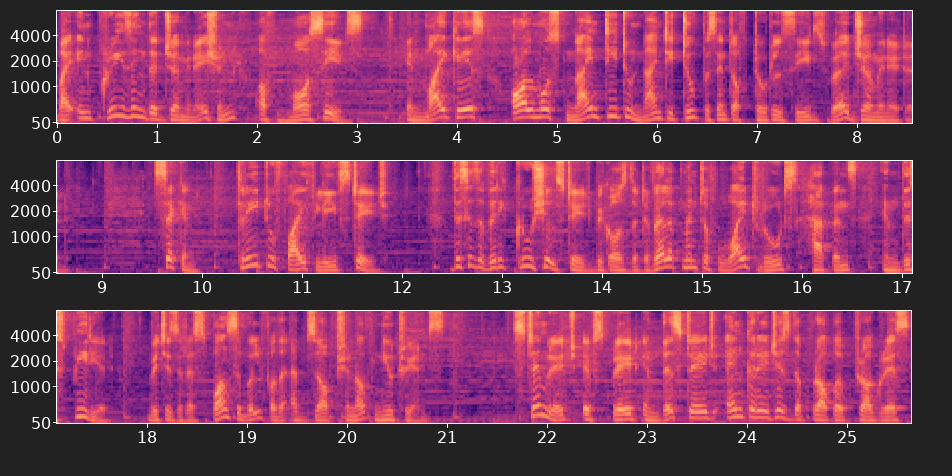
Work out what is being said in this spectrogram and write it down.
by increasing the germination of more seeds. In my case, almost 90 to 92% of total seeds were germinated. Second, 3 to 5 leaf stage. This is a very crucial stage because the development of white roots happens in this period, which is responsible for the absorption of nutrients. Stimrich, if sprayed in this stage, encourages the proper progress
